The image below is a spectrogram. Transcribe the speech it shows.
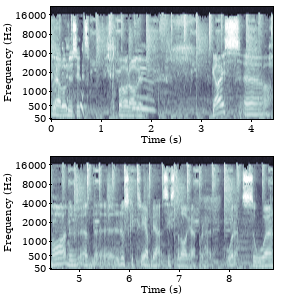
Så jävla mysigt. Få höra av er. Guys, eh, ha nu en eh, ruskigt trevliga sista dagar på det här året. Så eh,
